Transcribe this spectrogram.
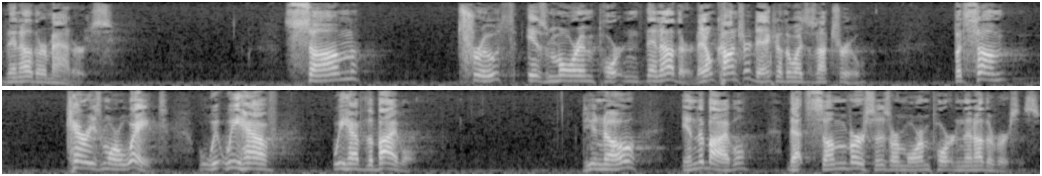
than other matters? Some truth is more important than other. They don't contradict, otherwise it's not true. But some carries more weight. We, we, have, we have the Bible. Do you know in the Bible that some verses are more important than other verses?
